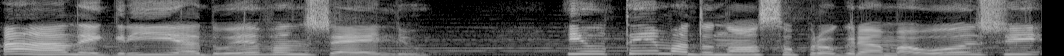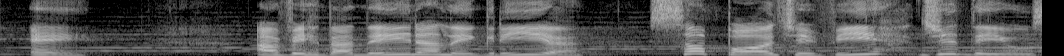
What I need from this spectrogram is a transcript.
a alegria do Evangelho. E o tema do nosso programa hoje é: A verdadeira alegria só pode vir de Deus.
